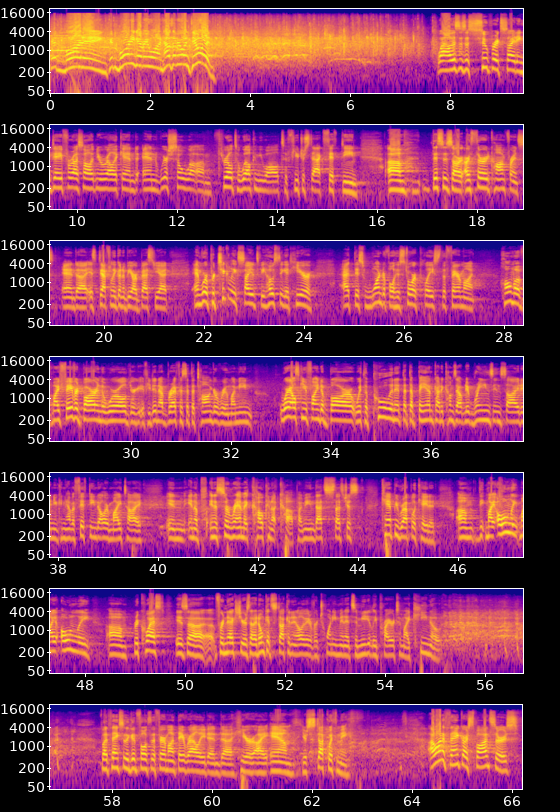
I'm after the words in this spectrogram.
Good morning. Good morning, everyone. How's everyone doing? Wow, this is a super exciting day for us all at New Relic, and, and we're so um, thrilled to welcome you all to FutureStack 15. Um, this is our, our third conference, and uh, it's definitely going to be our best yet. And we're particularly excited to be hosting it here at this wonderful historic place, the Fairmont, home of my favorite bar in the world. If you didn't have breakfast at the Tonga Room, I mean, where else can you find a bar with a pool in it that the band kind of comes out and it rains inside and you can have a $15 Mai Tai in, in, a, in a ceramic coconut cup? I mean, that's, that's just can't be replicated. Um, the, my only, my only um, request is uh, for next year is that I don't get stuck in an elevator for 20 minutes immediately prior to my keynote. But thanks to the good folks at the Fairmont, they rallied, and uh, here I am. You're stuck with me. I want to thank our sponsors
